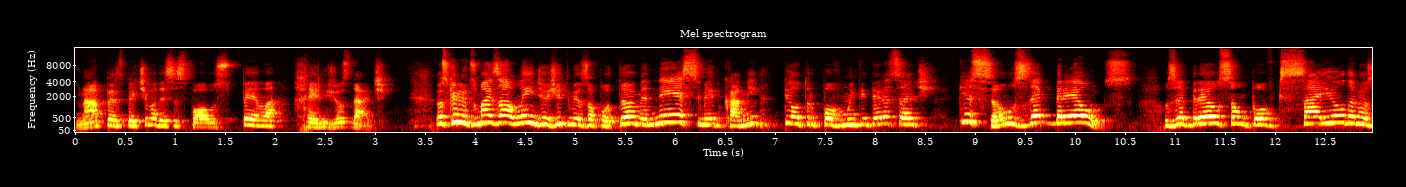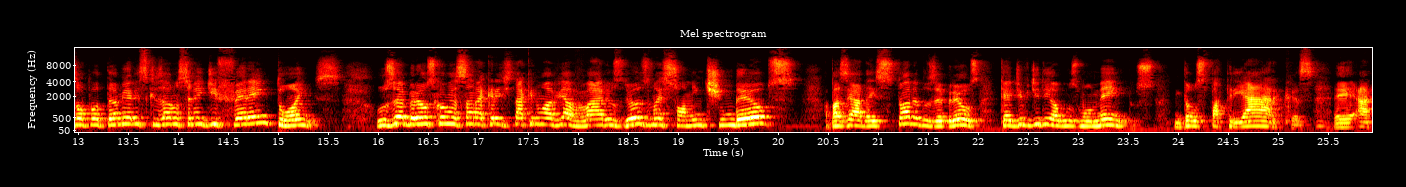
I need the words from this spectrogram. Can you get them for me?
na perspectiva desses povos, pela religiosidade. Meus queridos, mas além de Egito e Mesopotâmia, nesse meio do caminho tem outro povo muito interessante, que são os hebreus. Os hebreus são um povo que saiu da Mesopotâmia e eles quiseram ser diferentões. Os hebreus começaram a acreditar que não havia vários deuses, mas somente um Deus. Rapaziada, a história dos hebreus que é dividida em alguns momentos. Então, os patriarcas, é, a,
